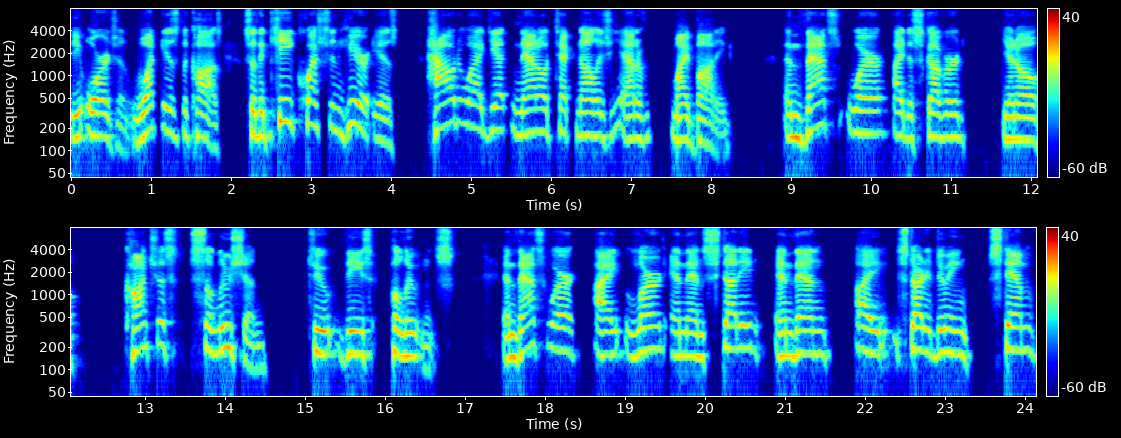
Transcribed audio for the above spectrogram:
the origin. What is the cause? So the key question here is how do I get nanotechnology out of my body? And that's where I discovered, you know, conscious solution to these pollutants. And that's where I learned and then studied. And then I started doing STEM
